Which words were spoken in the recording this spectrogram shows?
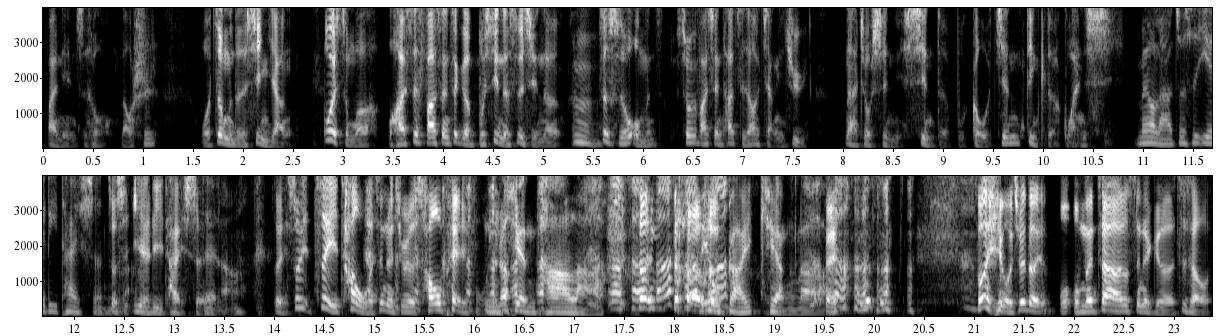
半年之后，老师，我这么的信仰，为什么我还是发生这个不幸的事情呢？嗯这时候我们就会发现，他只要讲一句，那就是你信的不够坚定的关系，没有啦，就是业力太深，就是业力太深。对啦，对，所以这一套我真的觉得超佩服。你欠他啦，真的，你有改强啦。所以我觉得我我们大家都是那个，至少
